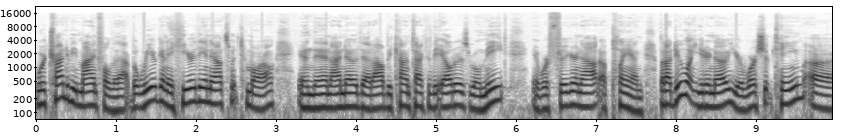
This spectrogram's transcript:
we're trying to be mindful of that. But we are going to hear the announcement tomorrow, and then I know that I'll be contacting the elders. We'll meet, and we're figuring out a plan. But I do want you to know your worship team uh,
